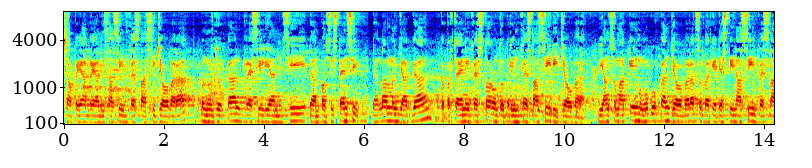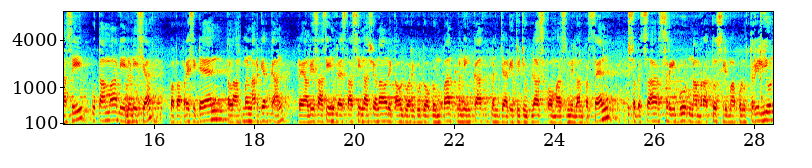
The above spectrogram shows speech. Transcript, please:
Capaian realisasi investasi Jawa Barat menunjukkan resiliensi dan konsistensi dalam menjaga kepercayaan investor untuk berinvestasi di Jawa Barat yang semakin mengukuhkan Jawa Barat sebagai destinasi investasi utama di Indonesia. Bapak Presiden telah menargetkan realisasi investasi nasional di tahun 2024 meningkat menjadi 17,9 persen sebesar 1.650 triliun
